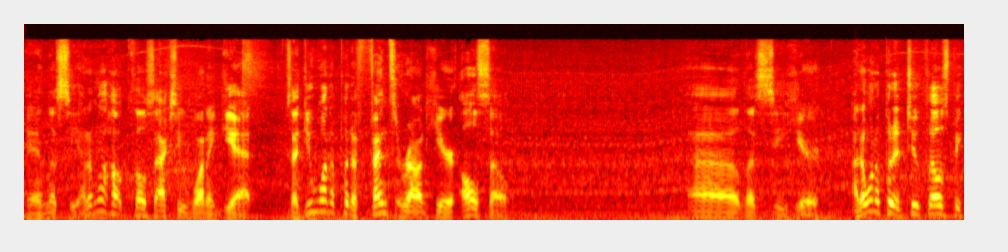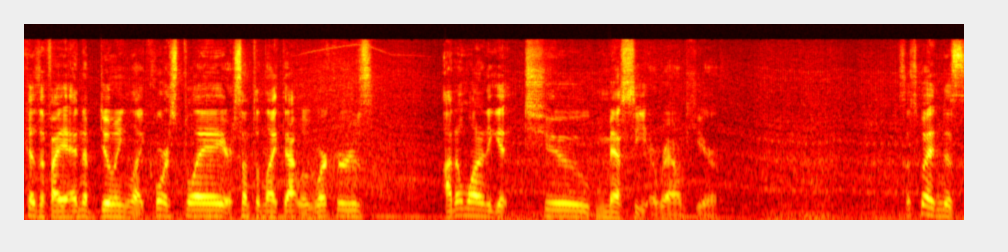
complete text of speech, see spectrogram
And let's see. I don't know how close I actually want to get. Because I do want to put a fence around here also. Uh, let's see here. I don't want to put it too close because if I end up doing like Courseplay or something like that with workers, I don't want it to get too messy around here. So let's go ahead and just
